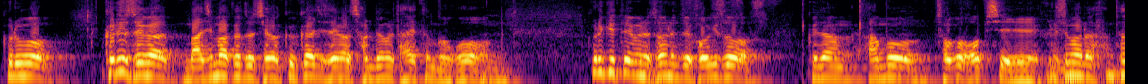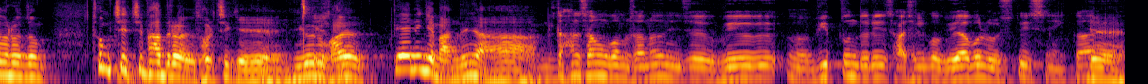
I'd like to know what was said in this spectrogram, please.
그리고 그래서 제가 마지막에도 제가 끝까지 제가 설명을 다 했던 거고 음. 그렇기 때문에 저는 이제 거기서 그냥 아무 저거 없이 그렇지만 한편으로 좀, 좀 찝찝하더라고요, 솔직히. 이거를 예. 과연 빼는 게 맞느냐. 일단 한상우 검사는 이제 외, 어, 윗분들이 사실 그 외압을 넣을 수도 있으니까 예.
